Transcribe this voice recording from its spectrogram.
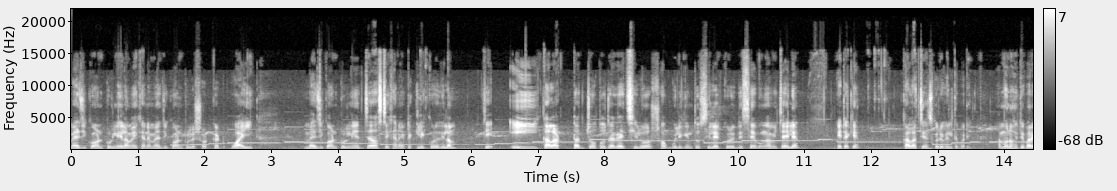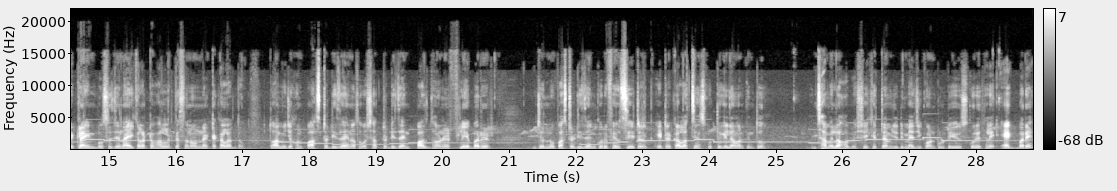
ম্যাজিক ওয়ান টুল নিলাম। এখানে ম্যাজিক ওয়ান টুলের shortcut Y magic wand tool নিয়ে জাস্ট এখানে একটা ক্লিক করে দিলাম যে এই কালারটা যত জায়গায় ছিল সবগুলি কিন্তু সিলেক্ট করে দিছে এবং আমি চাইলে এটাকে কালার চেঞ্জ করে ফেলতে পারি। এমন হতে পারে ক্লায়েন্ট বলছে যে, না, এই কালারটা ভালো লাগতেছে না, অন্য একটা কালার দাও। তো আমি যখন পাঁচটা ডিজাইন অথবা সাতটা ডিজাইন পাঁচ ধরনের ফ্লেভারের জন্য পাঁচটা ডিজাইন করে ফেলছি, এটার এটার কালার চেঞ্জ করতে গেলে আমার কিন্তু ঝামেলা হবে। সেক্ষেত্রে আমি যদি ম্যাজিক কন্ট্রোলটা ইউজ করি, তাহলে একবারে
